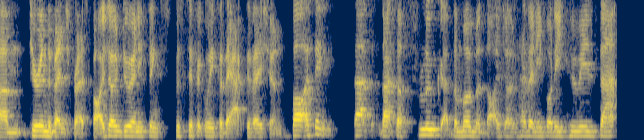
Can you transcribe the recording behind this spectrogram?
um, during the bench press, but I don't do anything specifically for the activation. But I think that's that's a fluke at the moment that I don't have anybody who is that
